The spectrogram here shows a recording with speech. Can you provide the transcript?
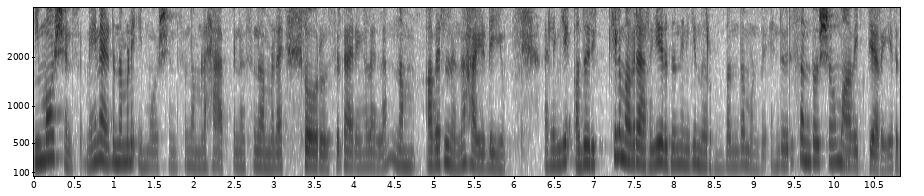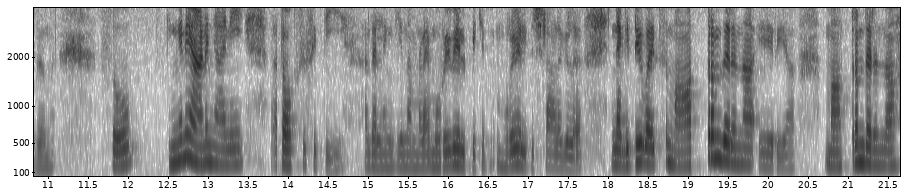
ഇമോഷൻസ് മെയിനായിട്ട് നമ്മുടെ ഇമോഷൻസ് നമ്മുടെ ഹാപ്പിനെസ് നമ്മുടെ സോറോസ് കാര്യങ്ങളെല്ലാം നം അവരിൽ നിന്ന് ഹൈഡ് ചെയ്യും. അല്ലെങ്കിൽ അതൊരിക്കലും അവരറിയരുതെന്ന് എനിക്ക് നിർബന്ധമുണ്ട്. എന്റെ ഒരു സന്തോഷവും ആ വ്യക്തി അറിയരുതെന്ന്. സോ ഇങ്ങനെയാണ് ഞാൻ ഈ ടോക്സിസിറ്റി അതല്ലെങ്കിൽ നമ്മളെ മുറിവേൽപ്പിക്കുന്ന മുറിവേൽപ്പിച്ച ആളുകൾ നെഗറ്റീവ് വൈബ്സ് മാത്രം തരുന്ന ഏരിയ മാത്രം തരുന്ന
